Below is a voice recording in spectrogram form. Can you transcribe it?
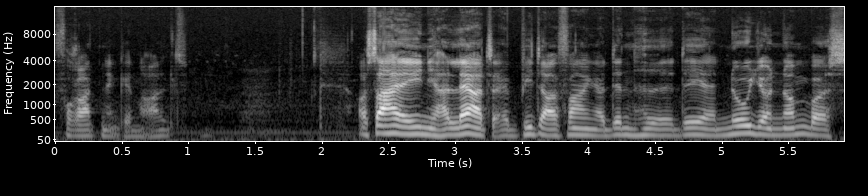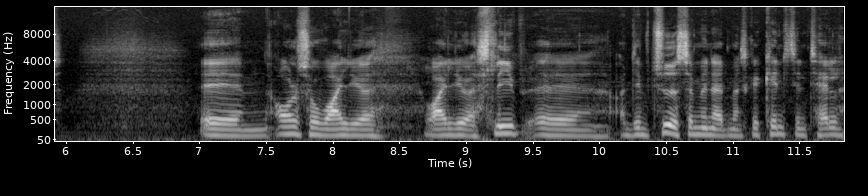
forretning generelt. Og så har jeg egentlig har lært af bitter erfaringer, den hedder, det er Know Your Numbers, uh, also while you're, while you're asleep, uh, og det betyder simpelthen, at man skal kende sine tal.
